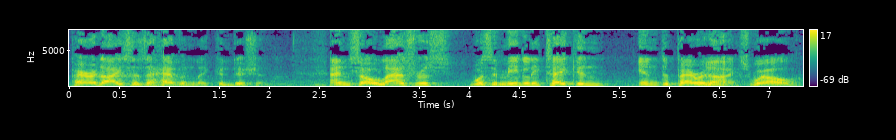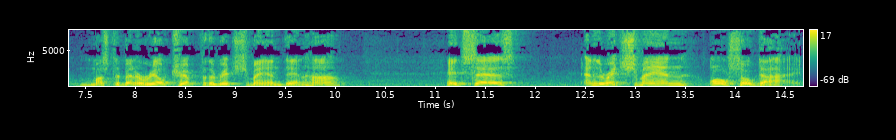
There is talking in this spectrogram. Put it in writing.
Paradise is a heavenly condition. And so Lazarus was immediately taken into paradise. Well, must have been a real trip for the rich man then, huh? It says, and the rich man also died,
